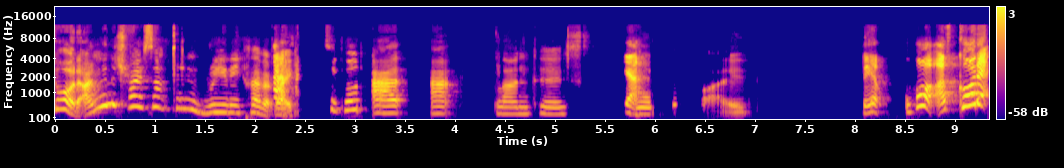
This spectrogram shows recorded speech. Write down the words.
god, I'm gonna try something really clever. Right, what's it called? At Atlantis. Yeah. Slide. Yep. What? I've got it,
